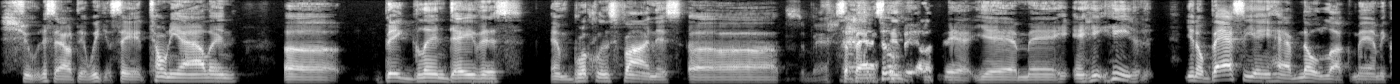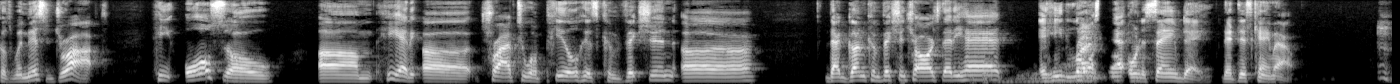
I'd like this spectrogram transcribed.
shoot, this out there. We can say it: Tony Allen, uh, Big Glen Davis, and Brooklyn's finest, uh, Sebastian, Sebastian Yeah, man, and he he, yeah. you know, Bassey ain't have no luck, man, because when this dropped, he also um, he had uh, tried to appeal his conviction, uh, that gun conviction charge that he had, and he lost that on the same day that this came out. Mm.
